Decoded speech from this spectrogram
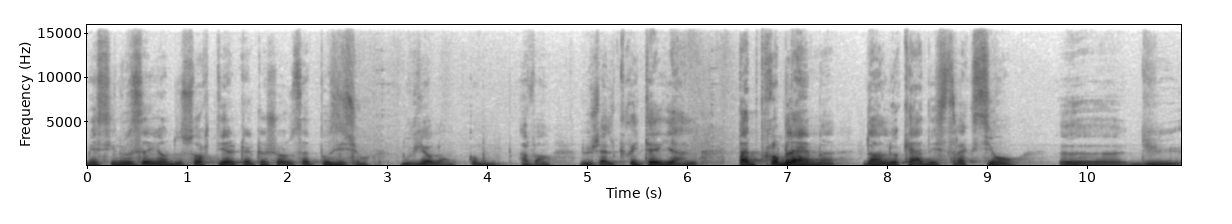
mais si nous essayons de sortir quelque chose de cette position, nous violons, comme avant le gel critérial. Pas de problème dans le cas d'extraction euh, du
